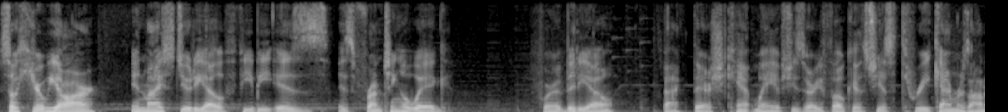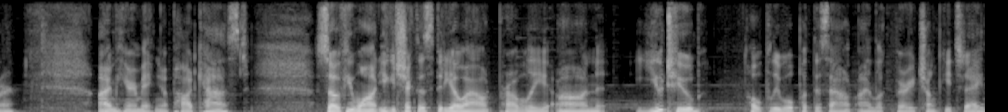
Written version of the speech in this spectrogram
So here we are in my studio, Phoebe is is fronting a wig for a video back there. She can't wave. She's very focused. She has three cameras on her. I'm here making a podcast. So if you want, you can check this video out probably on YouTube. Hopefully we'll put this out. I look very chunky today,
